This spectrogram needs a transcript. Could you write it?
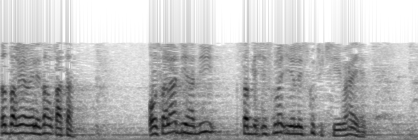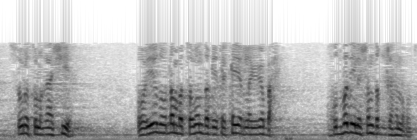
dad baa laga yaba inay saa u qaataan. Oo salaaddii haddii sabixismo iyo laysku tujiyey maxay ahayd? Suurat alkhaashiya oo iyadoo dhanba toban daqiiqa ka yar lagaga baxay khudbadiina shan daqiiqa ha noqoto.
